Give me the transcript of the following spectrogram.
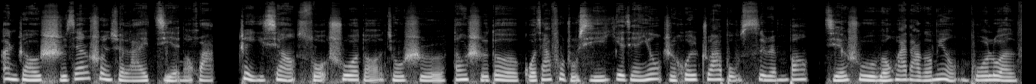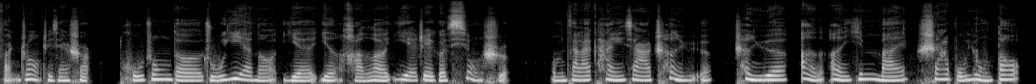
按照时间顺序来解的话，这一项所说的就是当时的国家副主席叶剑英指挥抓捕四人帮，结束文化大革命，拨乱反正这件事儿。图中的竹叶呢，也隐含了叶这个姓氏。我们再来看一下谶语，谶曰：“暗暗阴霾，杀不用刀，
